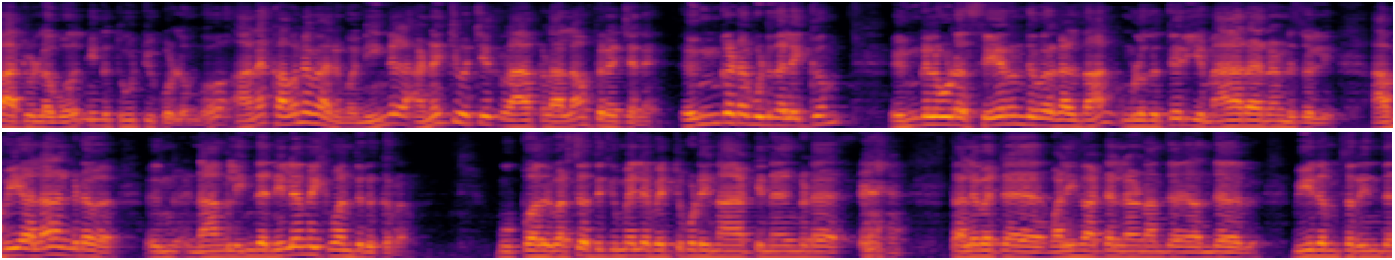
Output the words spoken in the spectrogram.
காற்றுள்ள போது நீங்கள் தூற்றி கொள்ளுங்கோ. ஆனால் கவனமாக இருங்க. நீங்கள் அணைச்சி வச்சிருக்கிற ஆக்களெல்லாம் பிரச்சனை. எங்களோட விடுதலைக்கும் எங்களோட சேர்ந்தவர்கள் தான் உங்களுக்கு தெரியும். யாரான்னு சொல்லி. அவையாலாம் எங்களோட நாங்கள் இந்த நிலைமைக்கு வந்திருக்கிறோம். முப்பது வருஷத்துக்கு மேலே வெற்றுக்கொடி நாட்டின எங்களோட தலைவற்ற வழிகாட்டல் அந்த அந்த வீரம் செறிந்த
